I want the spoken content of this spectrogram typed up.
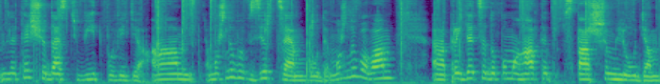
не те, що дасть відповіді, а можливо, взірцем буде. Можливо, вам е, прийдеться допомагати старшим людям.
